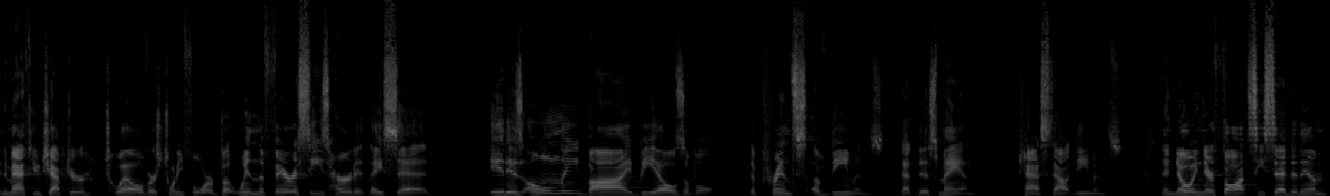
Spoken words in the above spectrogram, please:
In Matthew chapter 12, verse 24, but when the Pharisees heard it, they said, It is only by Beelzebul, the prince of demons, that this man cast out demons. Then, knowing their thoughts, he said to them,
